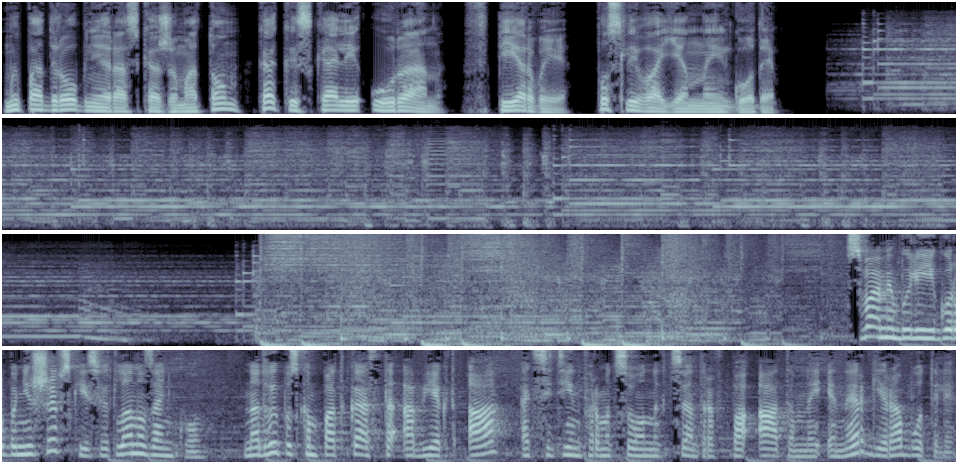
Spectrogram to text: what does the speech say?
мы подробнее расскажем о том, как искали уран в первые послевоенные годы. С вами были Егор Банишевский и Светлана Занько. Над выпуском подкаста «Объект А» от сети информационных центров по атомной энергии работали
